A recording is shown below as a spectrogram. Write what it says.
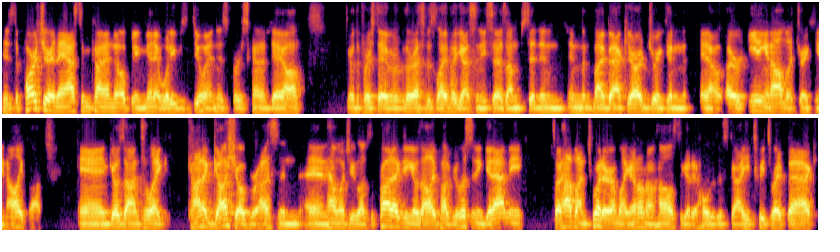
his departure. And they asked him kind of in the opening minute what he was doing, his first kind of day off or the first day of the rest of his life, I guess. And he says, I'm sitting in, in my backyard drinking, you know, or eating an omelet, drinking an Olipop, and goes on to like kind of gush over us and and how much he loves the product. And he goes, Olipop, if you're listening, get at me. So I hop on Twitter. I'm like, I don't know how else to get a hold of this guy. He tweets right back,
